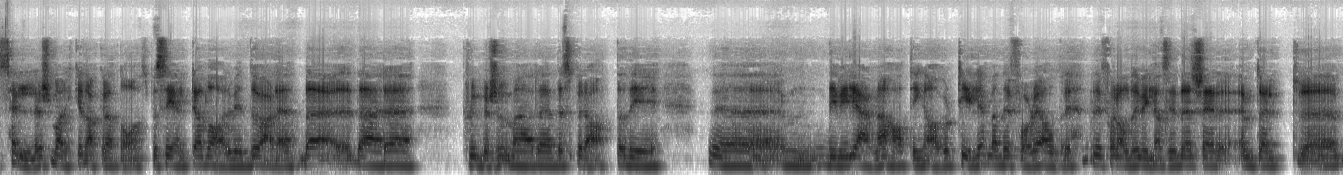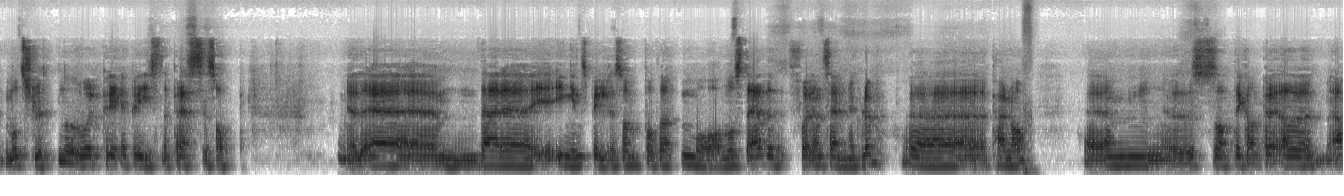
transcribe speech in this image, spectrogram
selgers marked akkurat nå. Spesielt i januarvinduet er det. Det, det er klubber som er desperate. De, de vil gjerne ha ting avgjort tidlig, men det får de aldri. De får aldri vilja si. Det skjer eventuelt eh, mot slutten, hvor prisene presses opp. Det, det er eh, ingen spillere som på en måte må noe sted for en selgende klubb eh, per nå. Så at de kan, eh, ja,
